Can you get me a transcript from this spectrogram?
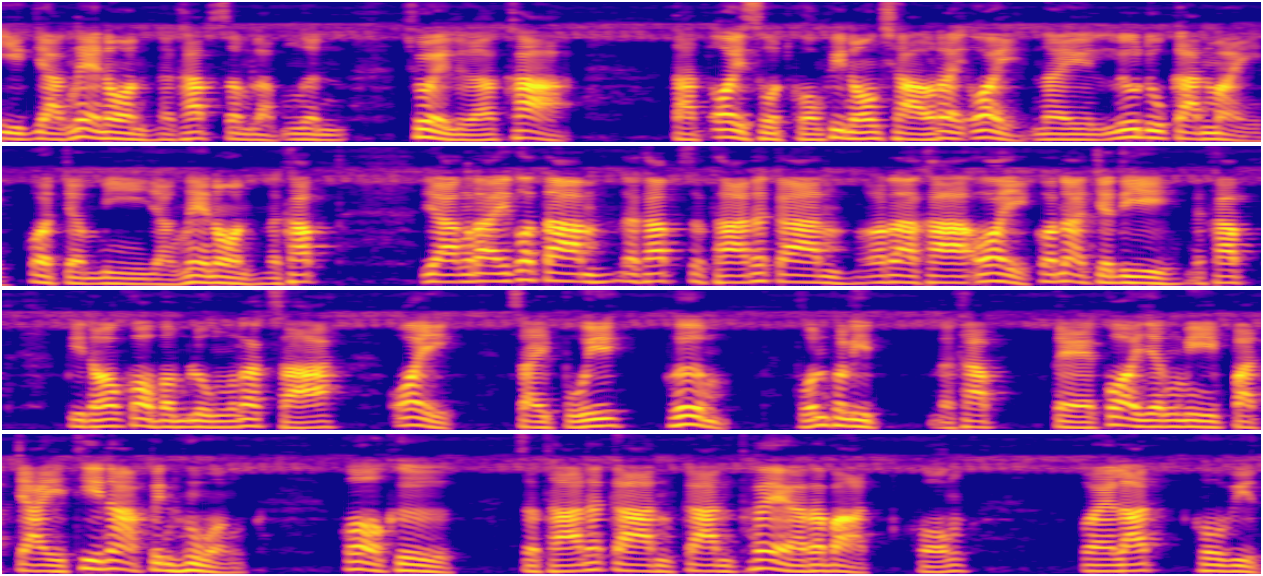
อีกอย่างแน่นอนนะครับสำหรับเงินช่วยเหลือค่าตัดอ้อยสดของพี่น้องชาวไร่อ้อย ในฤดูกาลใหม่ก็จะมีอย่างแน่นอนนะครับ อย่างไรก็ตามนะครับ สถานการณ์ราคาอ้อยก็น่าจะดีนะครับ พี่น้องก็บำรุงรักษาอ้อย ใส่ปุ๋ยเพิ่มผลผลิตนะครับ แต่ก็ยังมีปัจจัยที่น่าเป็นห่วง ก็คือสถานการณ์การแพร่ระบาดของไวรัสโควิด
